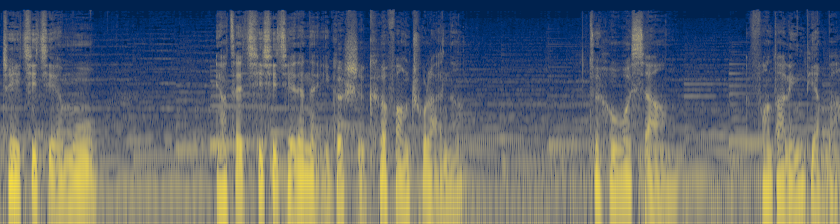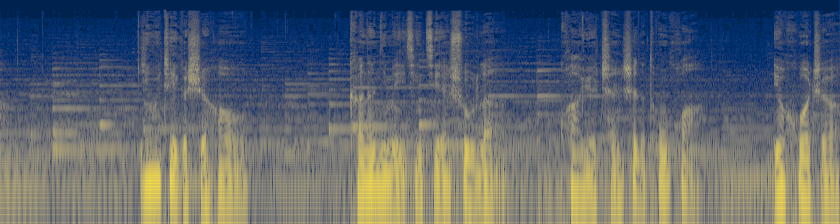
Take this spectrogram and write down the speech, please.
这一期节目。要在七夕节的哪一个时刻放出来呢？最后我想放到零点吧，因为这个时候可能你们已经结束了跨越城市的通话，又或者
